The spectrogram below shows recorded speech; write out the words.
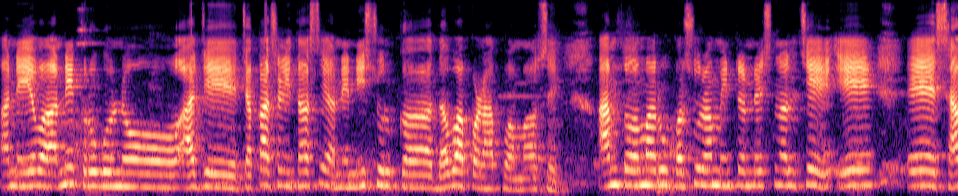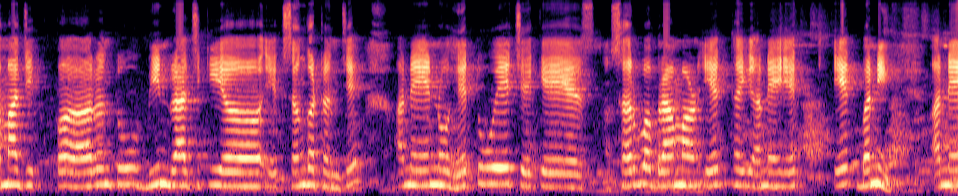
અને એવા અનેક રોગોનો આજે ચકાસણી થશે અને નિઃશુલ્ક દવા પણ આપવામાં આવશે. આમ તો અમારું પરશુરામ ઇન્ટરનેશનલ છે, એ એ સામાજિક, પરંતુ બિન રાજકીય એક સંગઠન છે, અને એનો હેતુ એ છે કે સર્વ બ્રાહ્મણ એક થઈ અને એક એક બની અને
